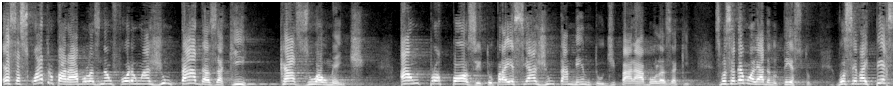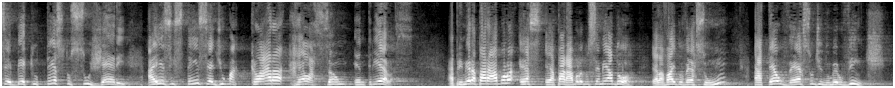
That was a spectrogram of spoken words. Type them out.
essas quatro parábolas não foram ajuntadas aqui casualmente. Há um propósito para esse ajuntamento de parábolas aqui. Se você der uma olhada no texto, você vai perceber que o texto sugere a existência de uma clara relação entre elas. A primeira parábola é, é a parábola do semeador. Ela vai do verso 1 até o verso de número 20.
